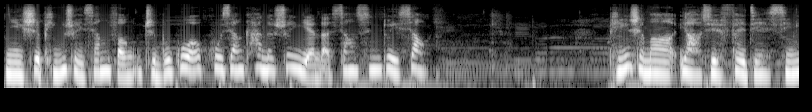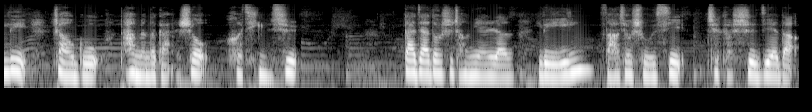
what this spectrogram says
你是萍水相逢，只不过互相看得顺眼的相亲对象。凭什么要去费尽心力照顾他们的感受和情绪？大家都是成年人，理应早就熟悉这个世界的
